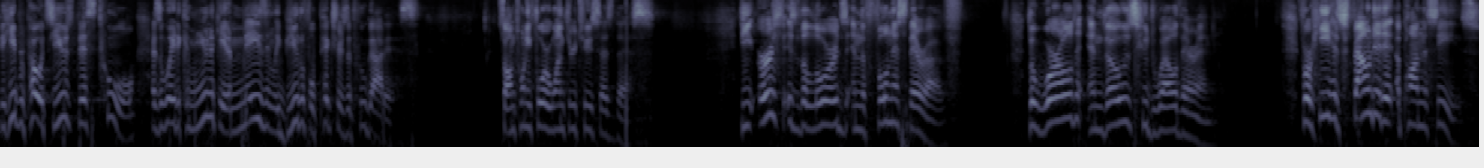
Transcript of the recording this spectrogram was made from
The Hebrew poets used this tool as a way to communicate amazingly beautiful pictures of who God is. Psalm 24, 1 through 2 says this The earth is the Lord's and the fullness thereof, the world and those who dwell therein. For he has founded it upon the seas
